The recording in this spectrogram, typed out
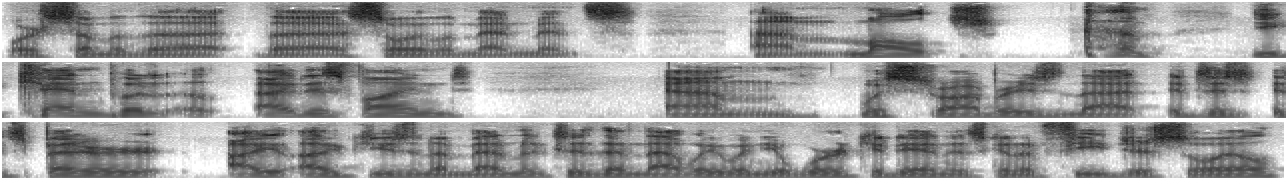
or some of the the soil amendments. Um, mulch, you can put. I just find um, with strawberries and that it just it's better. I, I like using amendment because then that way when you work it in, it's going to feed your soil.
